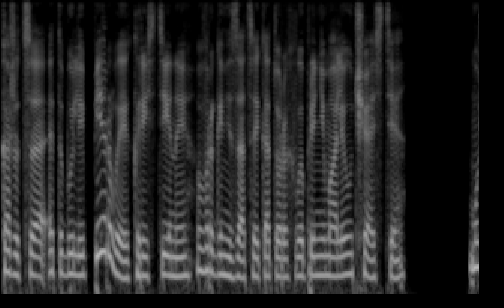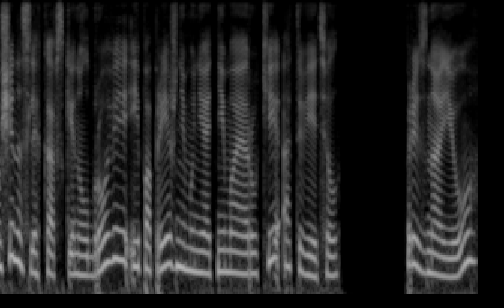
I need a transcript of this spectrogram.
Кажется, это были первые крестины, в организации которых вы принимали участие. Мужчина слегка вскинул брови и, по-прежнему не отнимая руки, ответил. Признаю,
